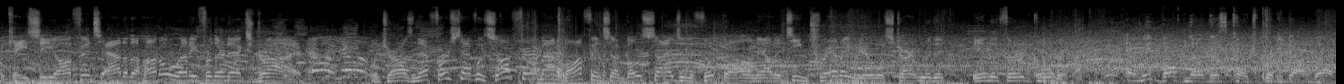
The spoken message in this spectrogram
The KC offense out of the huddle, ready for their next drive. Well, Charles, in that first half, we saw a fair amount of offense on both sides of the football, and now the team trailing here will start with it in the third quarter. And we both know this coach pretty darn well.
